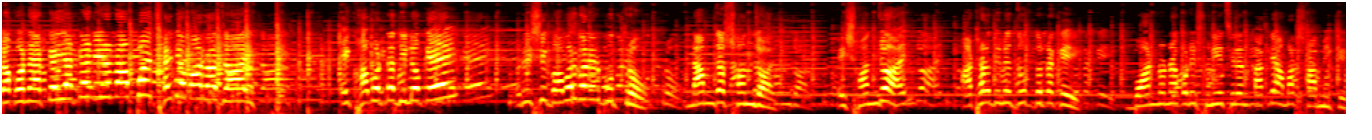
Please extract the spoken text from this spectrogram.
যখন একে একে নিরানব্বই ছেলে মারা যায়, এই খবরটা দিল কে? ঋষি গবরগণের পুত্র, নাম যা সঞ্জয়। এই সঞ্জয় আঠারো দিনের যুদ্ধটাকে বর্ণনা করে শুনিয়েছিলেন কাকে? আমার স্বামীকে।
